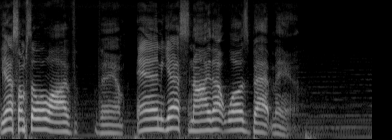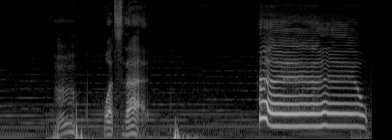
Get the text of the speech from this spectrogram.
Yes, I'm still alive, Vamp. And yes, Nye, that was Batman. Hmm? What's that? Help!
